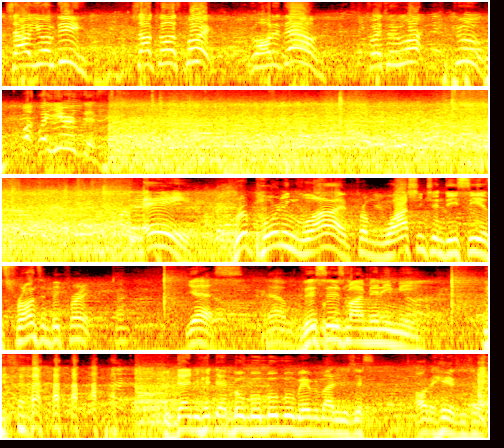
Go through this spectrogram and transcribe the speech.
out, shout out UMD! Shout out College Park! You hold it down! 2021? Two! What, what year is this? Hey, reporting live from Washington, D.C. is Franz and Big Frank. Yes. This is my mini me. And then you hit that boom, boom, boom, boom. Everybody was just, all the heads was up.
